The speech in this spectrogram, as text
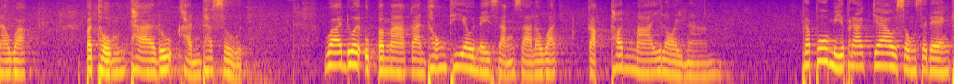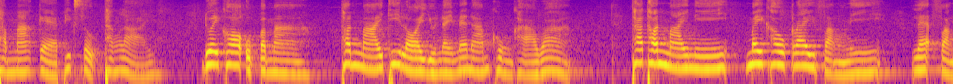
นวัคปฐมทารุขันธสูตร ว่าด้วยอุปมาการท่องเที่ยวในสังสารวัตรกับท่อนไม้ลอยน้ำพระผู้มีพระเจ้าทรงแสดงธรรมะแก่ภิกษุทั้งหลาย ด้วยข้ออุปมา ท่อนไม้ที่ลอยอยู่ในแม่น้ำคงคาว่า ถ้าท่อนไม้นี้ไม่เข้าใกล้ฝั่งนี้ และฝั่ง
